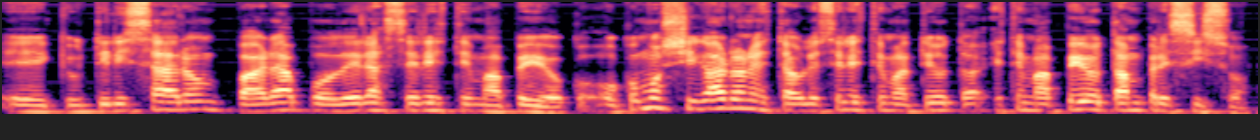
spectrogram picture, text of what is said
eh, que utilizaron para poder hacer este mapeo? ¿O cómo llegaron a establecer este, mapeo, este mapeo tan preciso?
